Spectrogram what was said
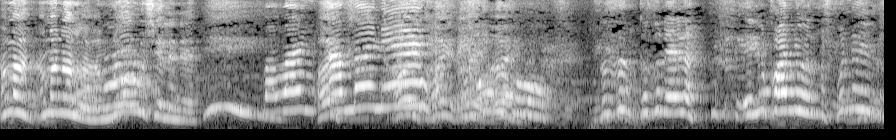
Aman aman Allah'ım ne olmuş eline? Hii. Baban ay, aman ay, ay, ay, ay. Kızın kızın eli, eli kaynıyormuş bu neymiş?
